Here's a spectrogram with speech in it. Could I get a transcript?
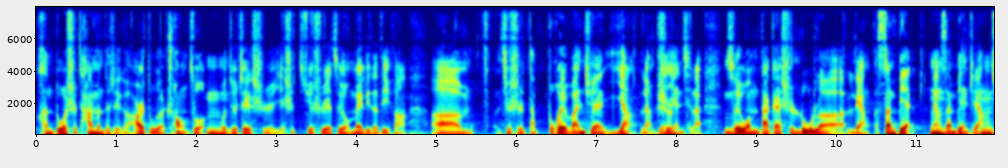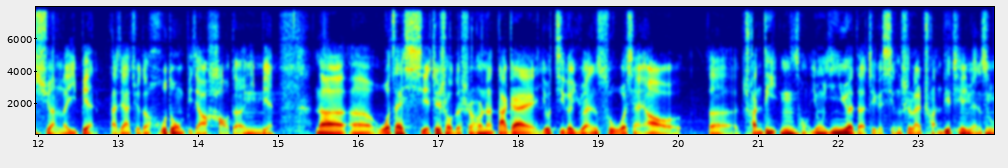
很多是他们的这个二度的创作。我觉得这个是也是爵士乐最有魅力的地方啊，就是它不会完全一样，两边演起来。所以我们大概是录了两三遍，两三遍这样选了一遍，大家觉得互动比较好的一遍。那呃，我在写这首的时候呢，大概有几个元素我想要。呃，传递，从用音乐的这个形式来传递这些元素，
